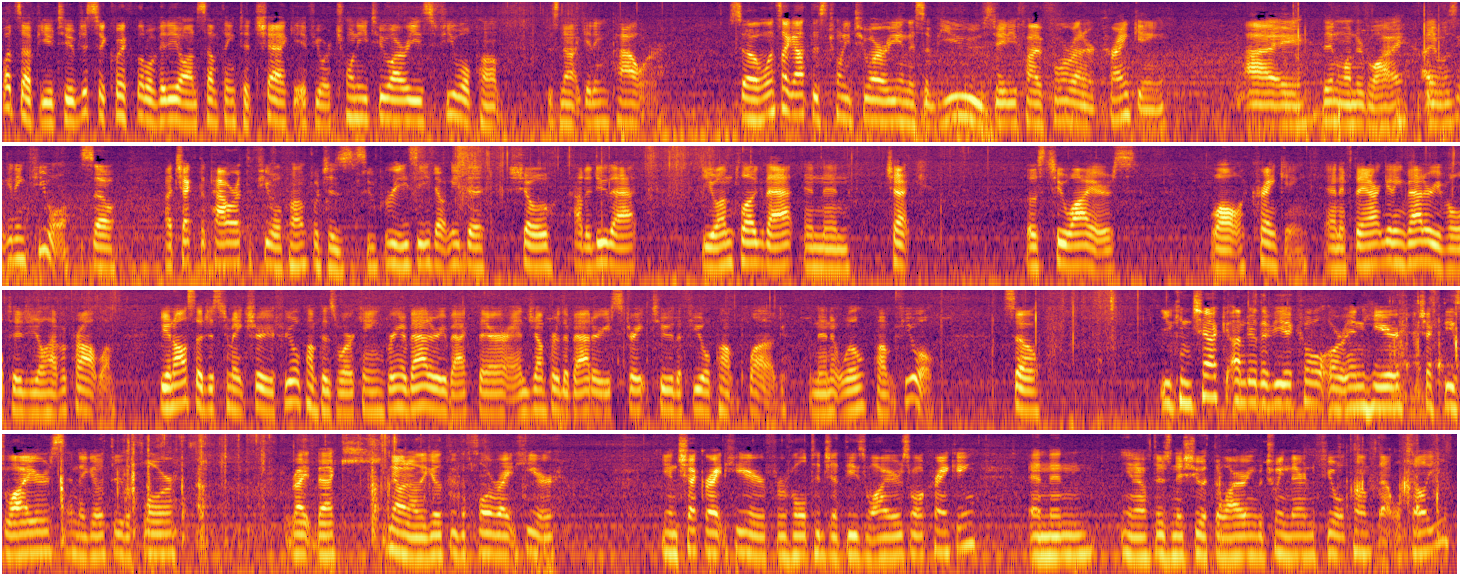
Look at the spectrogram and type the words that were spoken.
What's up YouTube? Just a quick little video on something to check if your 22RE's fuel pump is not getting power. So once I got this 22RE and this abused 85 4Runner cranking, I then wondered why I wasn't getting fuel. So I checked the power at the fuel pump, which is super easy. Don't need to show how to do that. You unplug that and then check those two wires while cranking. And if they aren't getting battery voltage, you'll have a problem. You can also, just to make sure your fuel pump is working, bring a battery back there and jumper the battery straight to the fuel pump plug, and then it will pump fuel. So you can check under the vehicle or in here, check these wires, and they go through the floor right back, no, no, they go through the floor right here. You can check right here for voltage at these wires while cranking, and then you know, if there's an issue with the wiring between there and the fuel pump, that will tell you.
